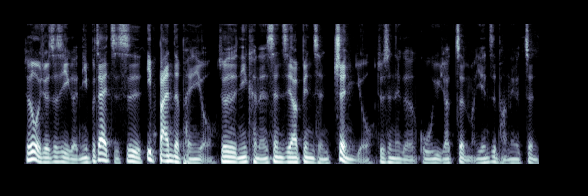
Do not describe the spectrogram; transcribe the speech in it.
就是我觉得这是一个，你不再只是一般的朋友，就是你可能甚至要变成正友，就是那个古语叫正嘛，言字旁那个阵。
